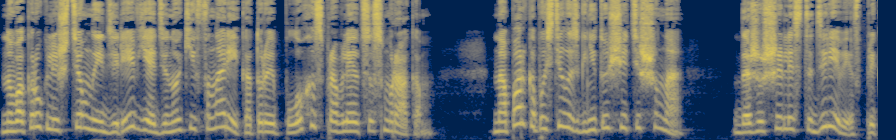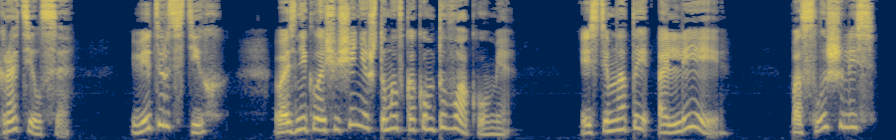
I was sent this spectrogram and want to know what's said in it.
но вокруг лишь темные деревья и одинокие фонари, которые плохо справляются с мраком. На парк опустилась гнетущая тишина, даже шелест деревьев прекратился. Ветер стих. Возникло ощущение, что мы в каком-то вакууме. Из темноты аллеи послышались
